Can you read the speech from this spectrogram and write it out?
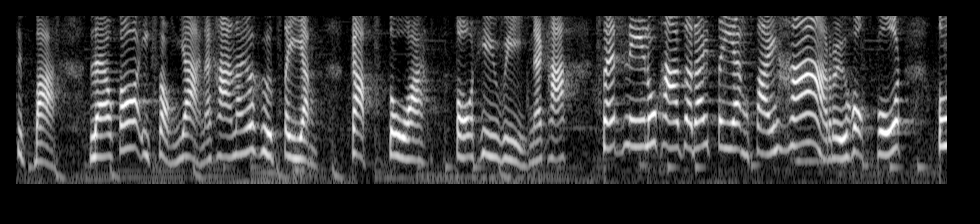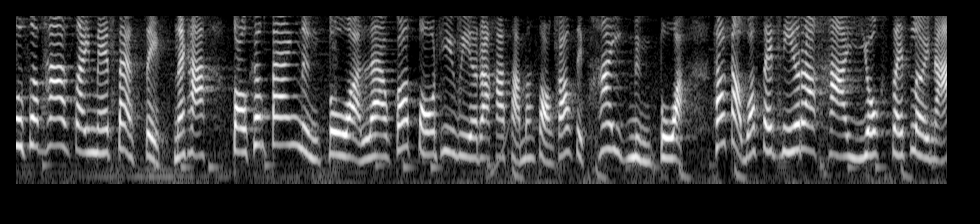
3,990 บาท แล้วก็อีก 2 อย่างนะคะ นั่นก็คือเตียงกับตัวโต๊ะทีวีนะคะ เซตนี้ลูกค้าจะได้เตียงไซส์ 5 หรือ 6 ฟุต ตู้เสื้อผ้าไซส์เมตร80 นะคะ โต๊ะเครื่องแป้ง 1 ตัว แล้วก็โต๊ะทีวีราคา 3,290 ให้อีก 1 ตัว เท่ากับว่าเซตนี้ราคายกเซตเลยนะ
